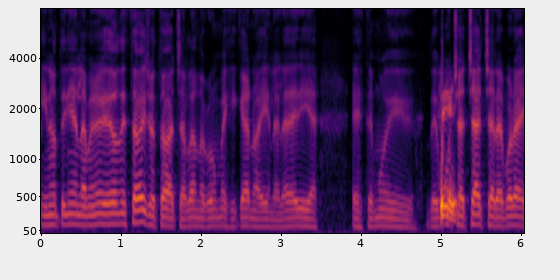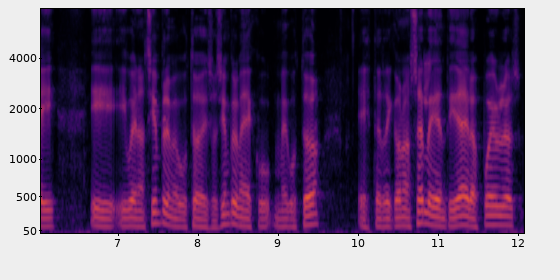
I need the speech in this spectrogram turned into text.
y no tenían la menor idea de dónde estaba y yo estaba charlando con un mexicano ahí en la heladería, este muy de Sí. mucha cháchara por ahí y, y bueno, siempre me gustó eso, siempre me, me gustó este reconocer la identidad de los pueblos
